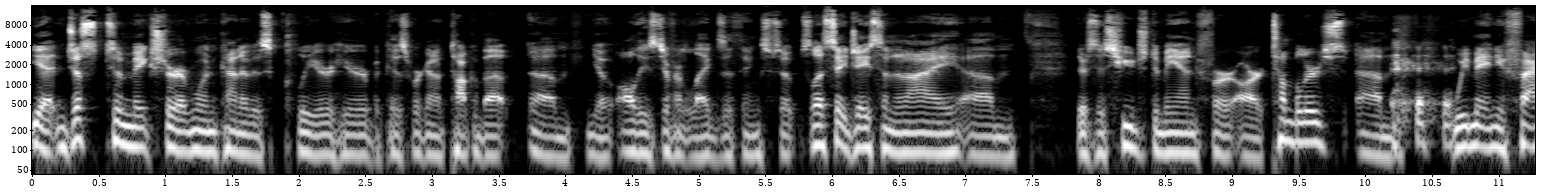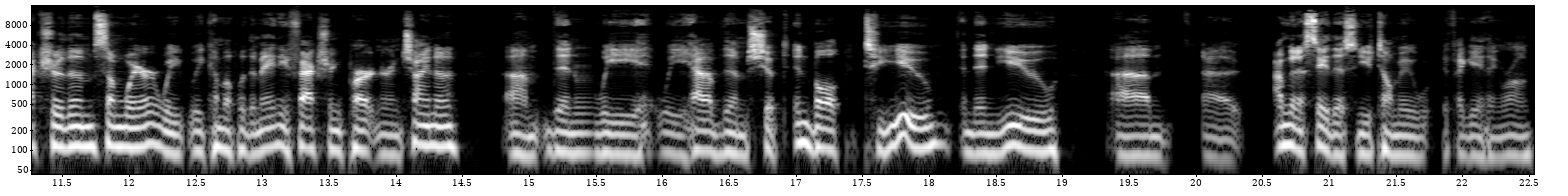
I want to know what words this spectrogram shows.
Yeah, just to make sure everyone kind of is clear here, because we're going to talk about um, you know all these different legs of things. So, so let's say Jason and I, um, there's this huge demand for our tumblers. Um, we manufacture them somewhere. We we come up with a manufacturing partner in China. Um, then we we have them shipped in bulk to you, and then you um, uh, I'm going to say this and you tell me if I get anything wrong.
